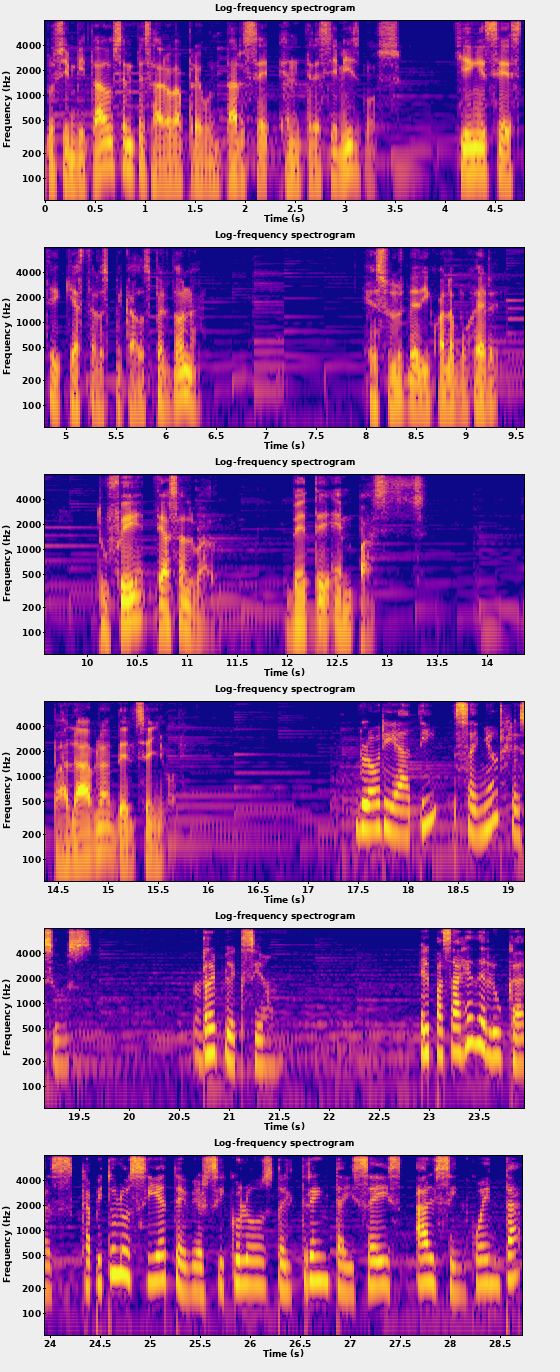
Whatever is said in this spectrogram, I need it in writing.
Los invitados empezaron a preguntarse entre sí mismos, ¿quién es este que hasta los pecados perdona? Jesús le dijo a la mujer, tu fe te ha salvado, vete en paz. Palabra del Señor. Gloria a ti, Señor Jesús. Reflexión. El pasaje de Lucas, capítulo 7, versículos del 36 al 50,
